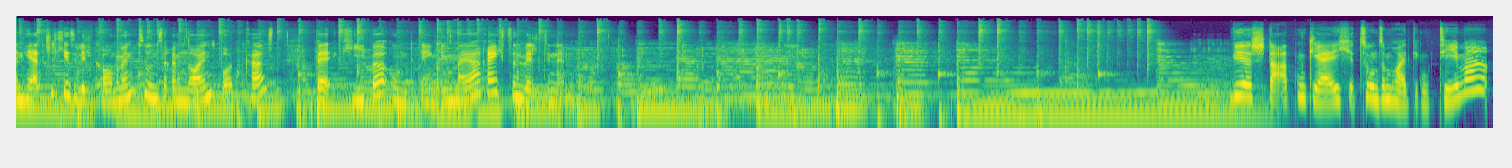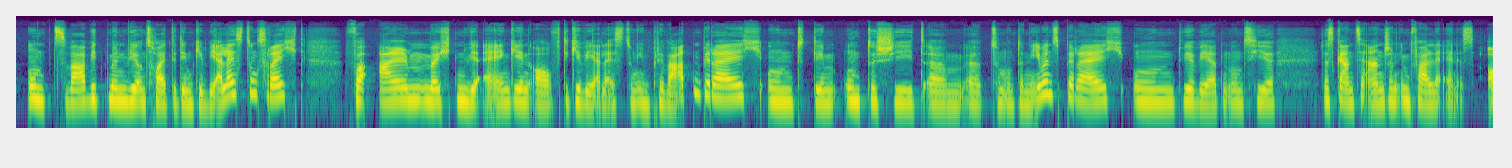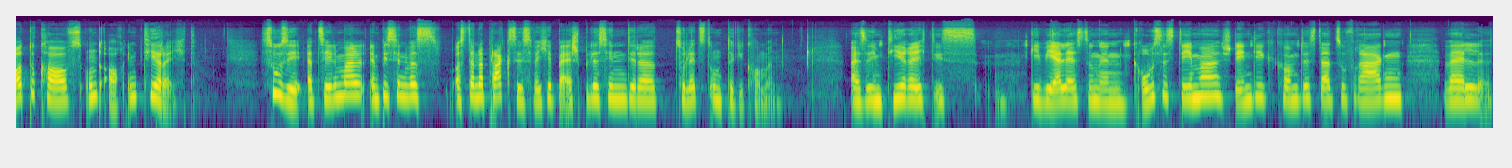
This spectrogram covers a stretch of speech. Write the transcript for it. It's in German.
Ein herzliches Willkommen zu unserem neuen Podcast bei Kieber und Engelmeier Rechtsanwältinnen. Wir starten gleich zu unserem heutigen Thema und zwar widmen wir uns heute dem Gewährleistungsrecht. Vor allem möchten wir eingehen auf die Gewährleistung im privaten Bereich und dem Unterschied ähm, äh, zum Unternehmensbereich und wir werden uns hier das Ganze anschauen im Falle eines Autokaufs und auch im Tierrecht. Susi, erzähl mal ein bisschen was aus deiner Praxis. Welche Beispiele sind dir da zuletzt untergekommen? Also im Tierrecht ist Gewährleistung ein großes Thema. Ständig kommt es da zu Fragen, weil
